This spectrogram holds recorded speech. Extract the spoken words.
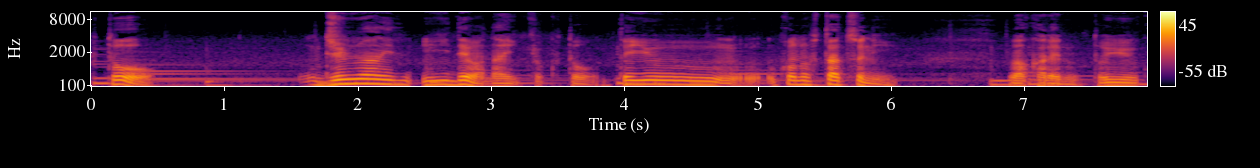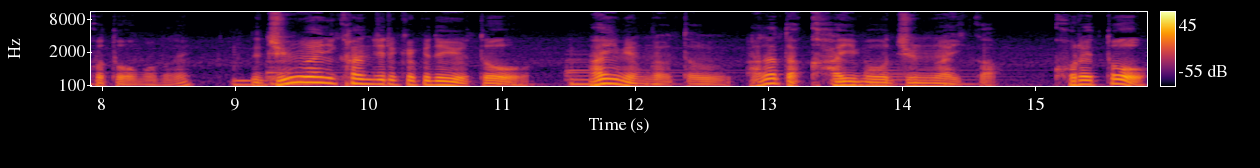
曲と純愛ではない曲とっていうこの2つに分かれるということを思うのねで純愛に感じる曲で言うとあいみょんが歌う「あなた解剖純愛か」これと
